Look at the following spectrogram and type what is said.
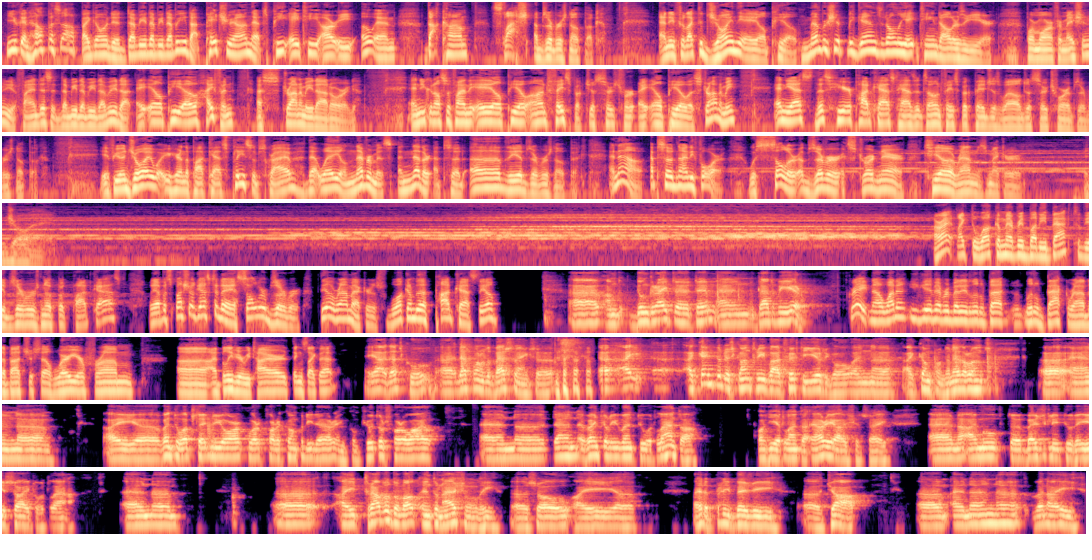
You can help us out by going to www.patreon, that's P-A-T-R-E-O-N dot com slash Observer's Notebook. And if you'd like to join the ALPO, membership begins at only $18 a year. For more information, you find us at www.alpo-astronomy.org. And you can also find the ALPO on Facebook. Just search for ALPO Astronomy. And yes, this here podcast has its own Facebook page as well. Just search for Observer's Notebook. If you enjoy what you hear in the podcast, please subscribe. That way you'll never miss another episode of the Observer's Notebook. And now, episode 94 with Solar Observer Extraordinaire Theo Ramakers. Enjoy. All right, I'd like to welcome everybody back to the Observer's Notebook podcast. We have a special guest today, a solar observer, Theo Ramakers. Welcome to the podcast, Theo. Uh, I'm doing great, uh, Tim, and glad to be here. Great. Now, why don't you give everybody a little back, little background about yourself, where you're from? Uh, I believe you're retired, things like that. Yeah, that's cool. Uh, that's one of the best things. Uh, uh, I uh, I came to this country about 50 years ago, and uh, I come from the Netherlands. Uh, and I went to upstate New York, worked for a company there in computers for a while, and then eventually went to Atlanta, or the Atlanta area, I should say. And I moved basically to the east side of Atlanta. And um, uh, I traveled a lot internationally, uh, so I uh, I had a pretty busy uh, job. Um, and then uh, when I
